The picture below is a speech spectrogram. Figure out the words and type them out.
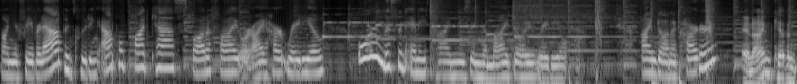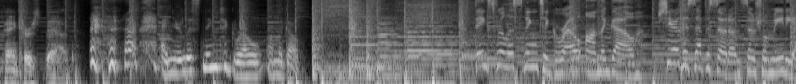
on your favorite app, including Apple Podcasts, Spotify, or iHeartRadio, or listen anytime using the MyJoy Radio app. I'm Donna Carter, And I'm Kevin Pankhurst's dad. and you're listening to Grow on the Go. Thanks for listening to Grow on the Go. Share this episode on social media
